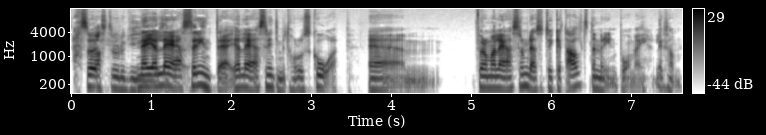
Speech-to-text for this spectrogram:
Alltså, Astrologi? Nej, jag läser inte, jag läser inte mitt horoskop. Ehm, för om man läser om det så tycker jag att allt stämmer in på mig. Liksom.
